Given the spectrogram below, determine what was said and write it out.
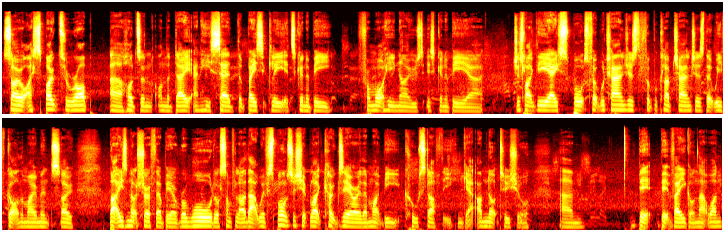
so I spoke to Rob uh, Hodson on the day, and he said that basically it's going to be, from what he knows, it's going to be. Uh, just like the EA Sports Football Challenges, the Football Club Challenges that we've got at the moment. So but he's not sure if there'll be a reward or something like that. With sponsorship like Coke Zero, there might be cool stuff that you can get. I'm not too sure. Um, bit bit vague on that one.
